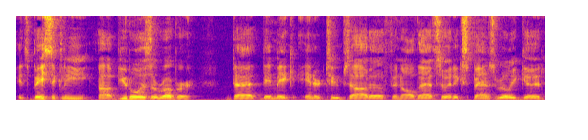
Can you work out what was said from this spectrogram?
it's basically butyl is a rubber that they make inner tubes out of and all that, so it expands really good.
